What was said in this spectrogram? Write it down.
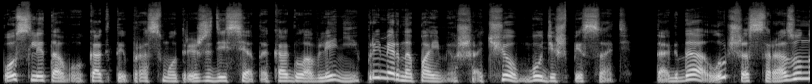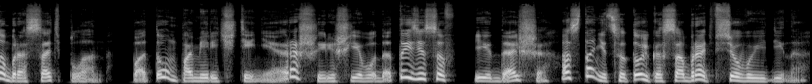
«После того, как ты просмотришь десяток оглавлений, примерно поймешь, о чем будешь писать. Тогда лучше сразу набросать план. Потом, по мере чтения, расширишь его до тезисов и дальше останется только собрать все воедино,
